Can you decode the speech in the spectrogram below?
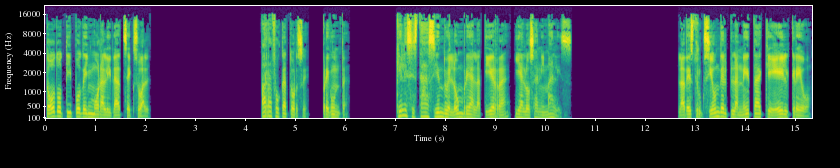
todo tipo de inmoralidad sexual. Párrafo 14. Pregunta. ¿Qué les está haciendo el hombre a la tierra y a los animales? La destrucción del planeta que él creó.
